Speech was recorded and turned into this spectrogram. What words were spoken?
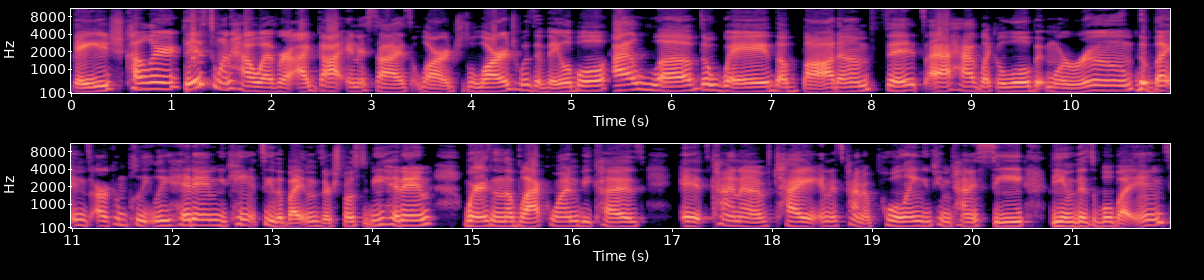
beige color. This one, however, I got in a size large. The large was available. I love the way the bottom fits. I have like a little bit more room. The buttons are completely hidden. You can't see the buttons. They're supposed to be hidden. Whereas in the black one, because it's kind of tight and it's kind of pulling, you can kind of see the invisible buttons.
